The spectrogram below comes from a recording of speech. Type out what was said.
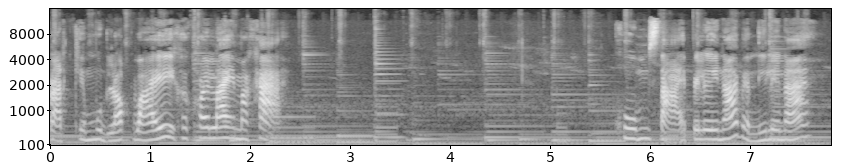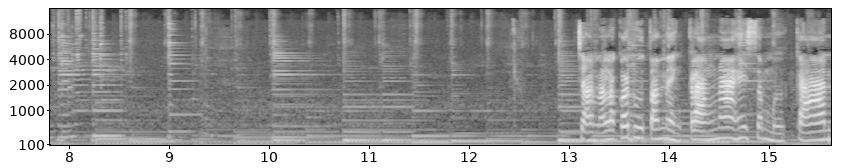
กรัดเข็มหมุดล็อกไว้ค่อยๆไล่มาค่ะ คุมสายไปเลยนะแบบนี้เลยนะ จากนั้นเราก็ดูตำแหน่งกลางหน้าให้เสมอกัน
